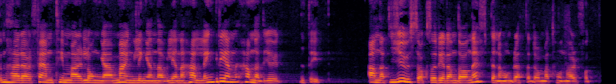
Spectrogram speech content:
den här fem timmar långa manglingen av Lena Hallengren hamnade ju lite i ett annat ljus också redan dagen efter när hon berättade om att hon har fått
